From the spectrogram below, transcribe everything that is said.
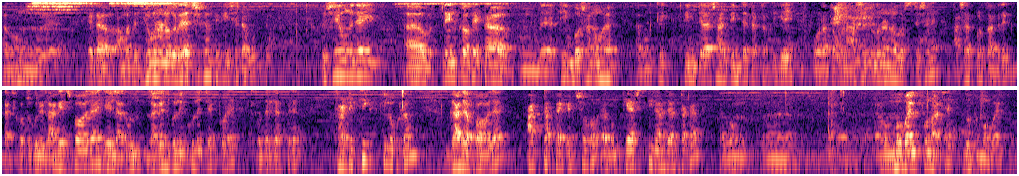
এবং এটা আমাদের যমুনানগর রেল স্টেশন থেকে সেটা উঠবে তো সেই অনুযায়ী প্লেন ক্লথে একটা টিম বসানো হয় এবং ঠিক তিনটা, সাড়ে তিনটা, চারটার দিকে ওরা তখন আসে যমুনানগর স্টেশনে, আসার পর তাদের কাছে কতগুলি লাগেজ পাওয়া যায় যে লাগেজগুলি খুলে চেক করে ওদের কাছ থেকে থার্টি সিক্স কিলোগ্রাম গাঁজা পাওয়া যায়, আটটা প্যাকেট সহ এবং ক্যাশ তিন হাজার টাকা এবং মোবাইল ফোন আছে, দুটো মোবাইল ফোন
